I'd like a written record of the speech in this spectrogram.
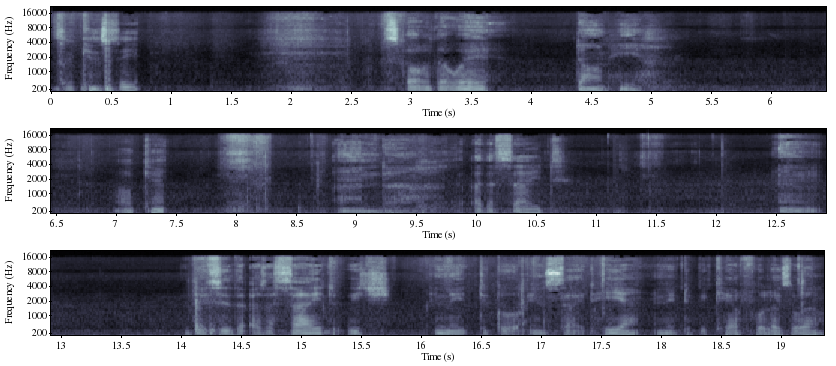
As you can see it's all the way down here. Okay. And uh, the other side. And this is the other side which you need to go inside here. You need to be careful as well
